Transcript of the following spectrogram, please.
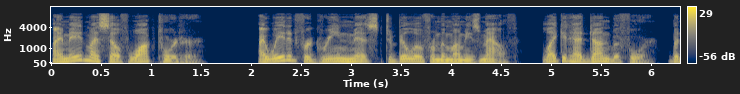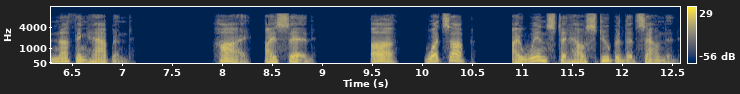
I made myself walk toward her. I waited for green mist to billow from the mummy's mouth, like it had done before, but nothing happened. Hi, I said. Uh, what's up? I winced at how stupid that sounded.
